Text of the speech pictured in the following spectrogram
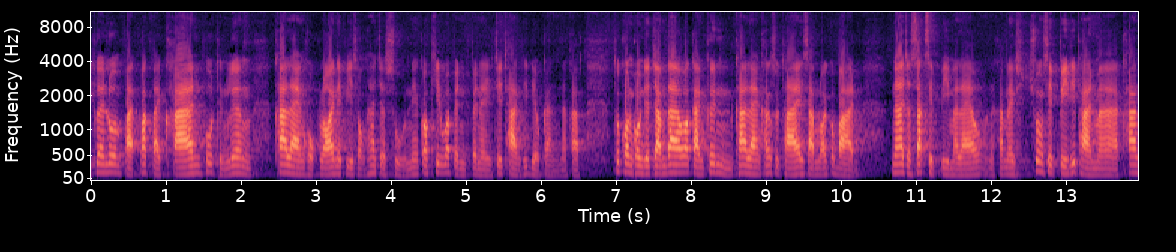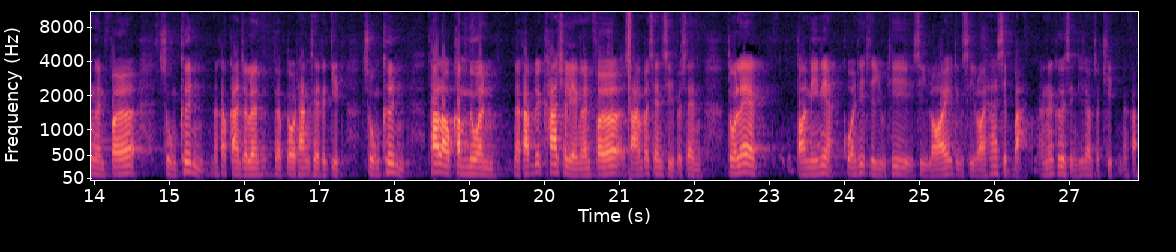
เพื่อนร่วมฝักพรรคฝ่ายค้านพูดถึงเรื่องค่าแรง 600 ในปี 2570 เนี่ยก็คิดว่าเป็นเป็นในทิศทางที่เดียวกันนะครับ ทุกคนคงจะจำได้ว่าการขึ้นค่าแรงครั้งสุดท้าย 300 กว่าบาท น่าจะสัก 10 ปีมาแล้วนะครับในช่วง 10 ปีที่ผ่านมาค่าเงินเฟ้อสูงขึ้นนะครับการเจริญเติบโตทางเศรษฐกิจสูงขึ้น ถ้าเราคำนวณนะครับด้วยค่าเฉลี่ยเงินเฟ้อ 3% 4%ตัวเลขตอนนี้เนี่ยควรที่จะอยู่ที่ 400 ถึง 450 บาท อันนั้นคือสิ่งที่เราจะคิดนะครับ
